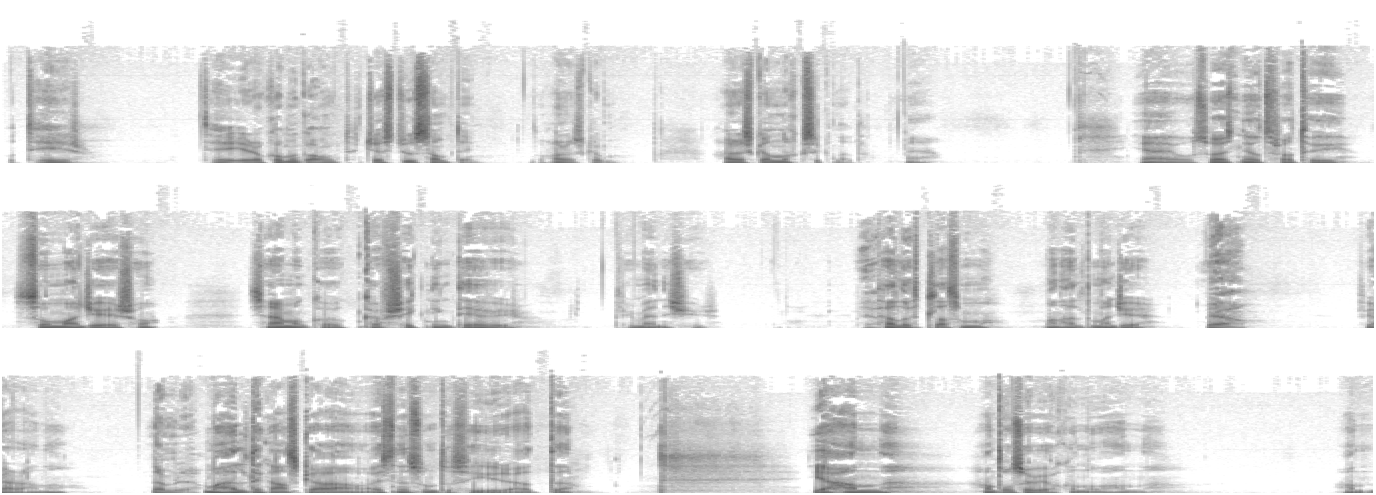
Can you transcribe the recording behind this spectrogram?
Och det är det är att komma igång. Just do something. Och han ska, han ska nog signa det. Ja, og så er det nødt for at vi, som man gjør, så ser man hva, hva forsikning det er for, mennesker. Ja. Det er luttla som man heldig man gjør. Ja. Fjerde annet. Nemlig. Man heldig ganske, jeg synes som du sier, at ja, han, han tar seg ved oss, og han, han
